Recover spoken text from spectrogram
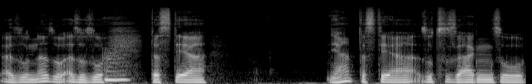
also, ne, so, also so, mhm. dass der, ja, dass der sozusagen so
